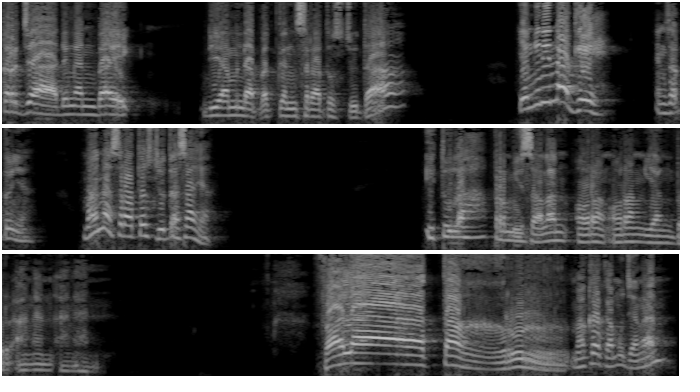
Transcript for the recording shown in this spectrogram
kerja dengan baik. Dia mendapatkan 100 juta yang ini nagih. Yang satunya. Mana 100 juta saya? Itulah permisalan orang-orang yang berangan-angan. Fala taghrur. Maka kamu jangan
